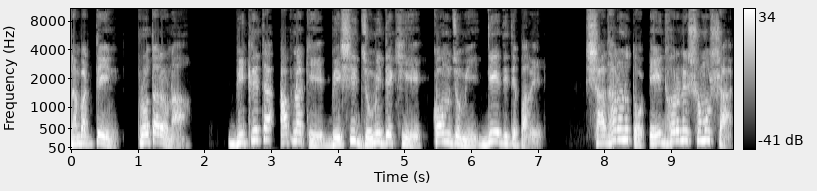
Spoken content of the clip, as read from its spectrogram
নাম্বার তিন, প্রতারণা। বিক্রেতা আপনাকে বেশি জমি দেখিয়ে কম জমি দিয়ে দিতে পারে। সাধারণত এই ধরনের সমস্যা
